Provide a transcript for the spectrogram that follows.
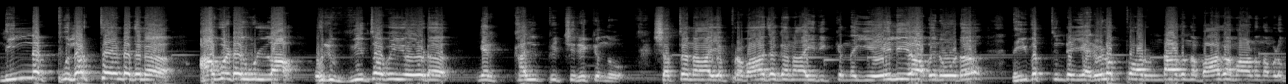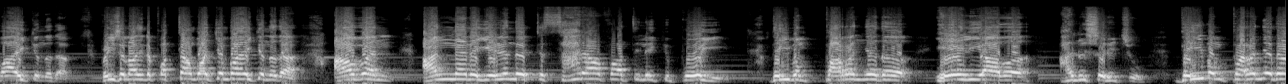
നിന്നെ പുലർത്തേണ്ടതിന് അവിടെയുള്ള ഒരു വിധവയോട് ഞാൻ കൽപ്പിച്ചിരിക്കുന്നു. ശക്തനായ പ്രവാചകനായിരിക്കുന്ന ഏലിയാവിനോട് ദൈവത്തിന്റെ അരുളപ്പാടുണ്ടാകുന്ന ഭാഗമാണ് നമ്മൾ വായിക്കുന്നത്. പ്രീശലാദിന്റെ പത്താം വാക്യം വായിക്കുന്നത്. അവൻ അങ്ങനെ എഴുന്നേറ്റ് സാരാഫാത്തിലേക്ക് പോയി. ദൈവം പറഞ്ഞത് ഏലിയാവ് അനുസരിച്ചു. ദൈവം പറഞ്ഞത്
